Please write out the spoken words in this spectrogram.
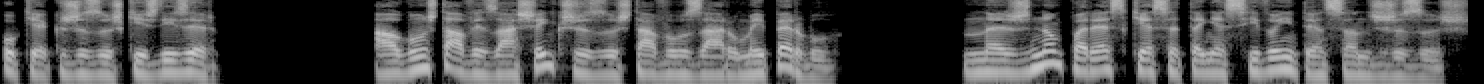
O que é que Jesus quis dizer? Alguns talvez achem que Jesus estava a usar uma hipérbole, mas não parece que essa tenha sido a intenção de Jesus.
